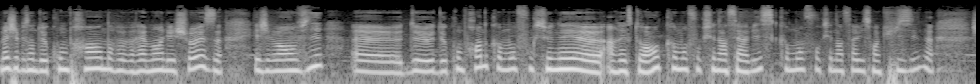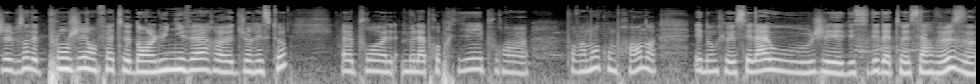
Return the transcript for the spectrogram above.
moi j'ai besoin de comprendre vraiment les choses. Et j'avais envie euh, de, de, comprendre comment fonctionnait un restaurant, comment fonctionne un service, comment fonctionne un service en cuisine. J'avais besoin d'être plongée en fait dans l'univers euh, du resto pour me l'approprier et pour pour vraiment comprendre. Et donc c'est là où j'ai décidé d'être serveuse.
